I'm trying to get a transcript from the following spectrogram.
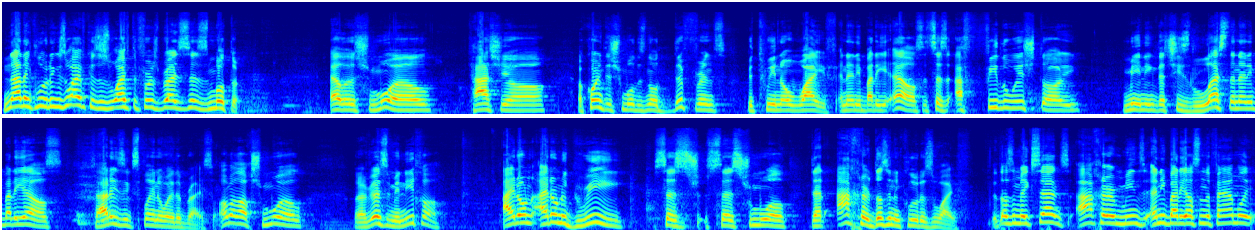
not including his wife, because his wife, the first bride, says is mutter. El Shmuel, Kashya. According to Shmuel, there's no difference between a wife and anybody else. It says afilu ishtoi, meaning that she's less than anybody else. So how does he explain away the? Amalach Shmuel. I don't, I don't agree, says, says Shmuel, that Acher doesn't include his wife. It doesn't make sense. Acher means anybody else in the family.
